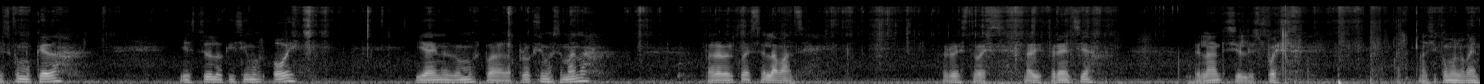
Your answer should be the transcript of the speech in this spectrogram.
es como queda. Y esto es lo que hicimos hoy. Y ahí nos vemos para la próxima semana para ver cuál es el avance. Pero esto es la diferencia del antes y el después. Así como lo ven.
